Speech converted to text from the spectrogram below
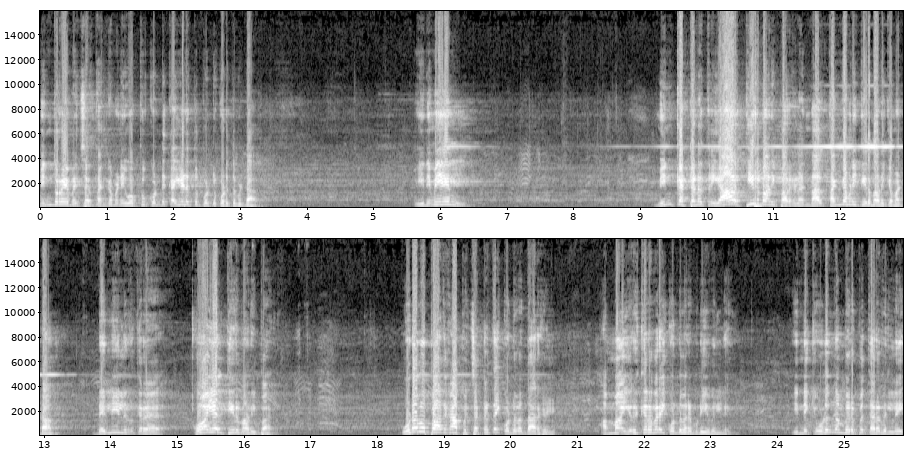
மின்துறை அமைச்சர் தங்கமணி ஒப்புக்கொண்டு கையெழுத்து போட்டு கொடுத்து விட்டார். இனிமேல் மின் கட்டணத்தை யார் தீர்மானிப்பார்கள் என்றால் தங்கமணி தீர்மானிக்க மாட்டான். டெல்லியில் இருக்கிற கோயல் தீர்மானிப்பார். உணவு பாதுகாப்பு சட்டத்தை கொண்டு வந்தார்கள். அம்மா இருக்கிறவரை கொண்டு வர முடியவில்லை. இன்னைக்கு உளுந்தம் பெருப்பு தரவில்லை.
